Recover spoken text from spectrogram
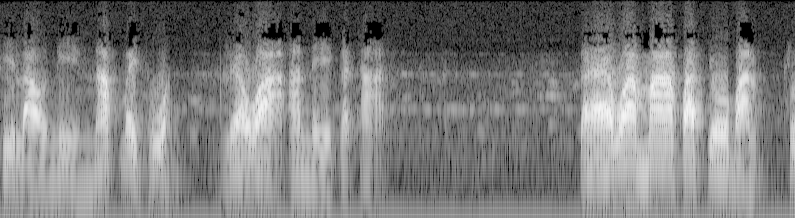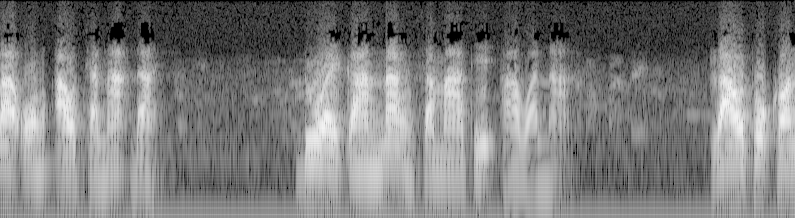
ที่เรานี่นับไม่ถ้วน เรียกว่าอเนกชาติ แต่ว่ามาปัจจุบัน พระองค์เอาชนะได้ ด้วยการนั่งสมาธิภาวนา เราทุกคน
